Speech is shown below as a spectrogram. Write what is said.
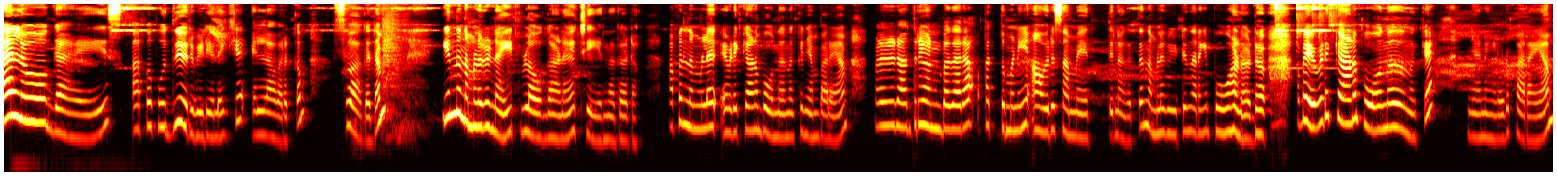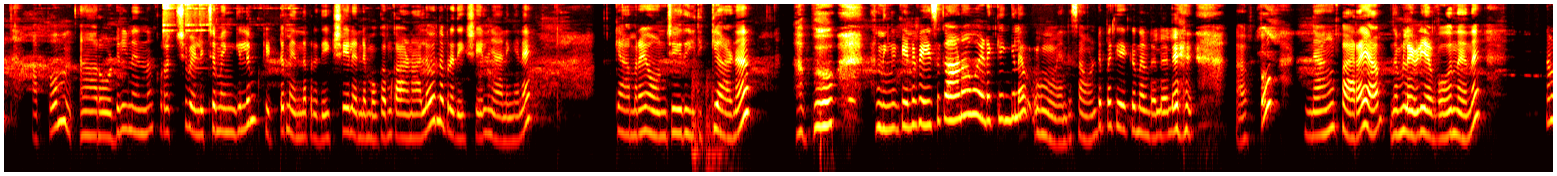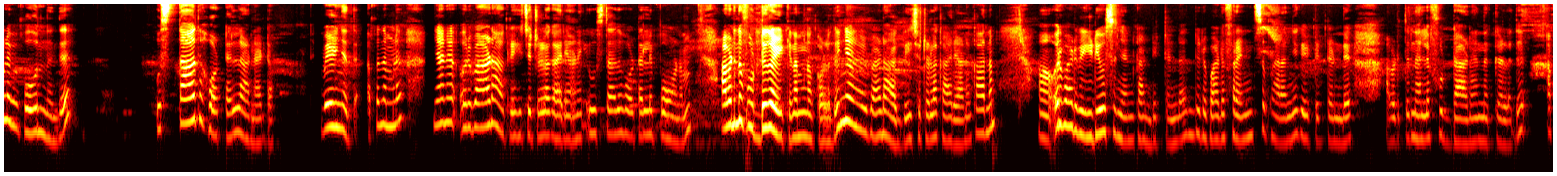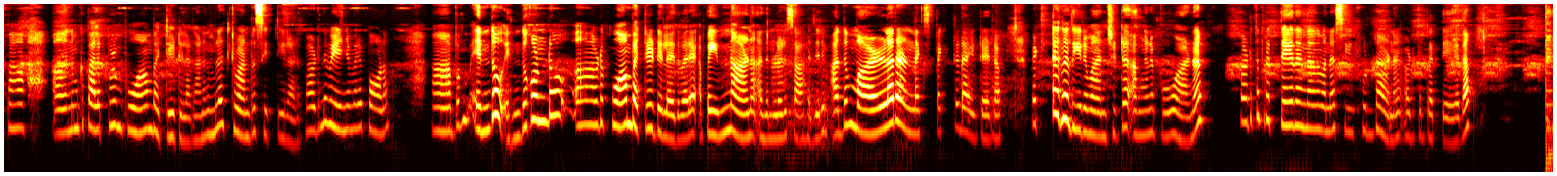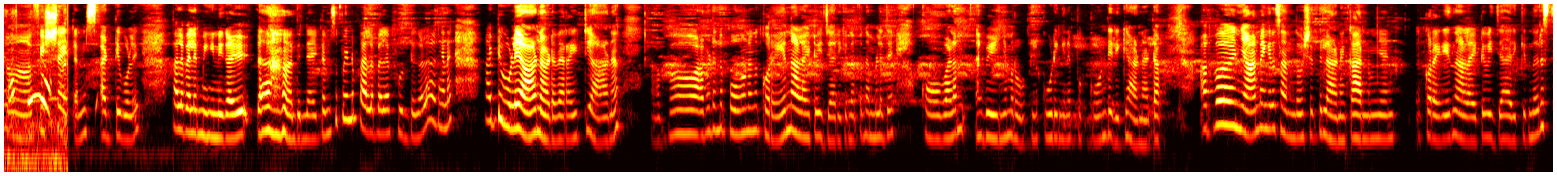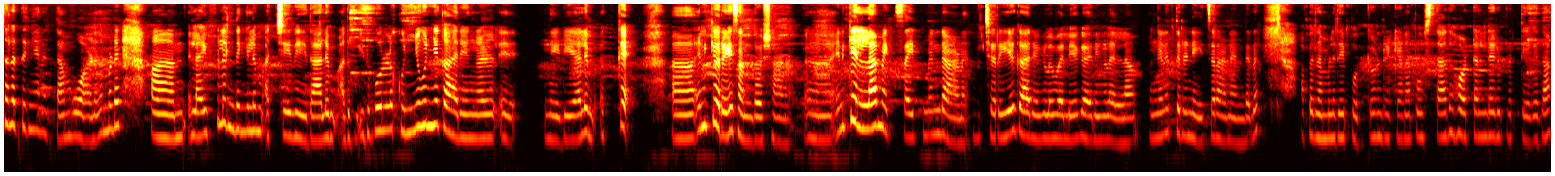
Hello guys അപ്പോൾ പുതിയൊരു വീഡിയോയിലേക്ക് എല്ലാവർക്കും സ്വാഗതം. ഇന്ന് നമ്മളൊരു നൈറ്റ് വ്ളോഗാണ് ചെയ്യുന്നത് കേട്ടോ. അപ്പം നമ്മൾ എവിടേക്കാണ് പോകുന്നതെന്നൊക്കെ ഞാൻ പറയാം. നമ്മളൊരു രാത്രി ഒൻപതര പത്ത് മണി ആ ഒരു സമയത്തിനകത്ത് നമ്മൾ വീട്ടിൽ നിന്ന് ഇറങ്ങി പോവാണ് കേട്ടോ. അപ്പോൾ എവിടേക്കാണ് പോകുന്നതെന്നൊക്കെ ഞാൻ നിങ്ങളോട് പറയാം. അപ്പം റോഡിൽ നിന്ന് കുറച്ച് വെളിച്ചമെങ്കിലും കിട്ടും എന്ന പ്രതീക്ഷയിൽ എന്റെ മുഖം കാണാലോ എന്ന പ്രതീക്ഷയിൽ ഞാനിങ്ങനെ ക്യാമറ ഓൺ ചെയ്ത് ഇരിക്കുകയാണ് അപ്പോൾ നിങ്ങൾക്ക് എന്റെ ഫേസ് കാണാമോ ഇടയ്ക്കെങ്കിലും? എന്റെ സൗണ്ട് ഇപ്പോൾ കേൾക്കുന്നുണ്ടല്ലോ അല്ലേ? അപ്പോൾ ഞാൻ പറയാം നമ്മൾ എവിടെയാണ് പോകുന്നതെന്ന്. നമ്മളിപ്പോൾ പോകുന്നത് ഉസ്താദ് ഹോട്ടലിലാണ് കേട്ടോ. വിഴിഞ്ഞത്ത്. അപ്പം നമ്മൾ ഞാൻ ഒരുപാട് ആഗ്രഹിച്ചിട്ടുള്ള കാര്യമാണ് ഈ ഉസ്താദ് ഹോട്ടലിൽ പോകണം അവിടുന്ന് ഫുഡ് കഴിക്കണം എന്നൊക്കെ ഉള്ളത് ഞാൻ ഒരുപാട് ആഗ്രഹിച്ചിട്ടുള്ള കാര്യമാണ്. കാരണം ഒരുപാട് വീഡിയോസ് ഞാൻ കണ്ടിട്ടുണ്ട് എന്റെ ഒരുപാട് ഫ്രണ്ട്സ് പറഞ്ഞ് കേട്ടിട്ടുണ്ട് അവിടുത്തെ നല്ല ഫുഡാണ് എന്നൊക്കെ ഉള്ളത്. അപ്പോൾ നമുക്ക് പലപ്പോഴും പോകാൻ പറ്റിയിട്ടില്ല. കാരണം നമ്മൾ ട്രിവാൻഡ്രം സിറ്റിയിലാണ് അപ്പോൾ അവിടുന്ന് വിഴിഞ്ഞം വരെ പോകണം. അപ്പം എന്തോ എന്തുകൊണ്ടോ അവിടെ പോകാൻ പറ്റിയിട്ടില്ല ഇതുവരെ. അപ്പോൾ ഇന്നാണ് അതിനുള്ളൊരു സാഹചര്യം. അതും വളരെ അൺഎക്സ്പെക്റ്റഡ് ആയിട്ട് കേട്ടോ. പെട്ടെന്ന് തീരുമാനിച്ചിട്ട് അങ്ങനെ പോവാണ്. അവിടുത്തെ പ്രത്യേകത എന്താണെന്ന് പറഞ്ഞാൽ സീ ഫുഡാണ് അവിടുത്തെ പ്രത്യേകത. ഫിഷ് ഐറ്റംസ് അടിപൊളി. പല പല മീനുകൾ അതിന്റെ ഐറ്റംസ് പിന്നെ പല പല ഫുഡുകൾ അങ്ങനെ അടിപൊളിയാണ് അവിടെ വെറൈറ്റി ആണ്. അപ്പോൾ അവിടെ നിന്ന് പോകണമെന്ന് കുറേ നാളായിട്ട് വിചാരിക്കുന്നു. അപ്പോൾ നമ്മളിത് കോവളം വിഴിഞ്ഞം റൂട്ടിൽ കൂടി ഇങ്ങനെ പൊയ്ക്കൊണ്ടിരിക്കുകയാണ് കേട്ടോ. അപ്പോൾ ഞാൻ ഭയങ്കര സന്തോഷത്തിലാണ്. കാരണം ഞാൻ കുറേ നാളായിട്ട് വിചാരിക്കുന്ന ഒരു സ്ഥലത്ത് ഞാൻ എത്താൻ പോവാണ്. നമ്മുടെ ലൈഫിൽ എന്തെങ്കിലും അച്ചീവ് ചെയ്താലും അത് ഇതുപോലുള്ള കുഞ്ഞു കുഞ്ഞു കാര്യങ്ങൾ നേടിയാലും ഒക്കെ എനിക്ക് എനിക്കൊരേ സന്തോഷമാണ് എനിക്കെല്ലാം എക്സൈറ്റ്മെന്റ് ആണ്. ചെറിയ കാര്യങ്ങൾ വലിയ കാര്യങ്ങളെല്ലാം അങ്ങനത്തെ ഒരു നേച്ചറാണ് എന്റെത്. അപ്പോൾ നമ്മളിതേ പൊയ്ക്കൊണ്ടിരിക്കുകയാണ്. അപ്പോൾ ഉസ്താദ് ഹോട്ടലിന്റെ ഒരു പ്രത്യേകത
